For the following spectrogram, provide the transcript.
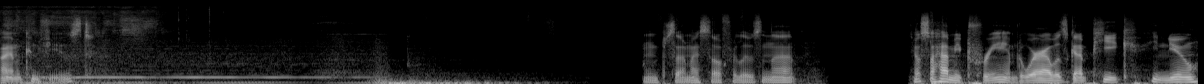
I am confused. I'm upset at myself for losing that. He also had me pre-aimed where I was gonna peek. He knew.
